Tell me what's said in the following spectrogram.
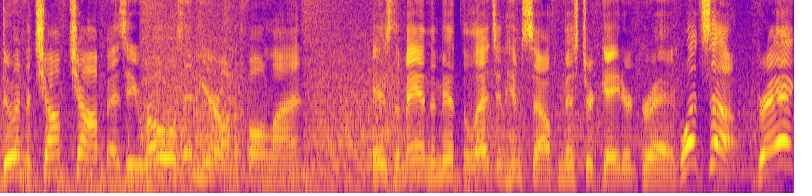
doing the chomp chomp as he rolls in here on the phone line, is the man, the myth, the legend himself, Mr. Gator Greg. What's up, Greg?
